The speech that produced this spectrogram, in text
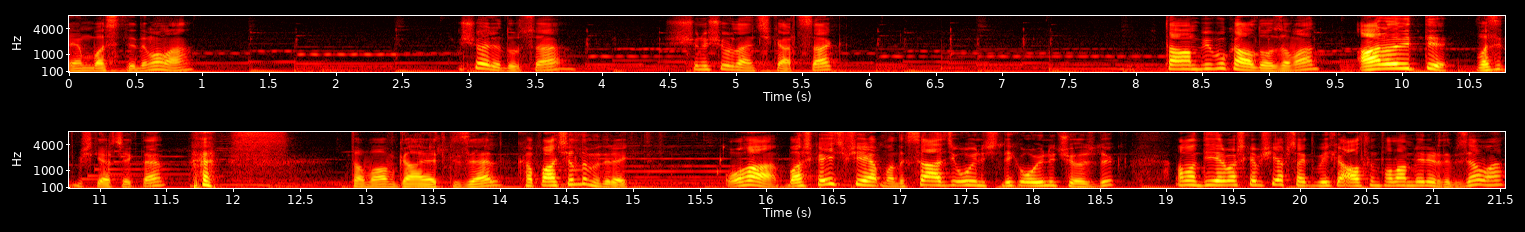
En basit dedim ama. Şöyle dursa. Şunu şuradan çıkartsak. Tamam bir bu kaldı o zaman. Anında bitti. Basitmiş gerçekten. tamam gayet güzel. Kapı açıldı mı direkt? Oha başka hiçbir şey yapmadık. Sadece oyun içindeki oyunu çözdük. Ama diğer başka bir şey yapsaydık belki altın falan verirdi bize ama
